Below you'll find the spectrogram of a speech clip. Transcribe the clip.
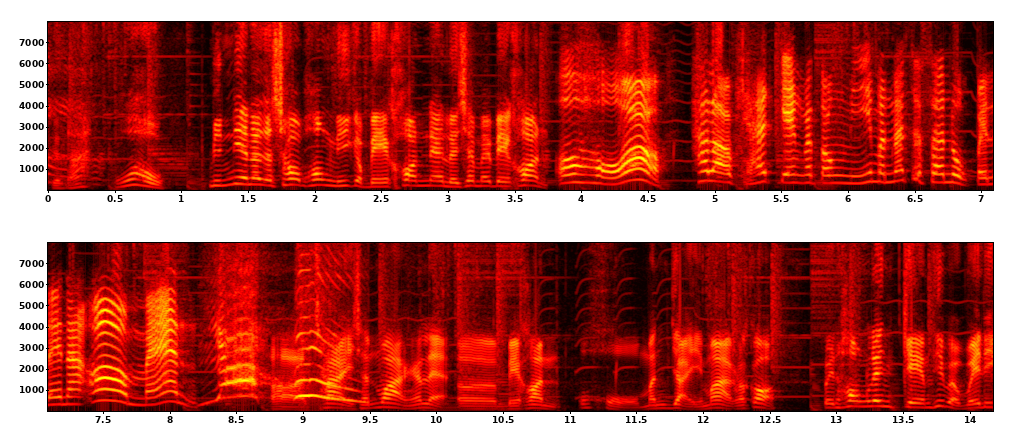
เดี๋ยวนะว้าวมินเนี่ยนน่าจะชอบห้องนี้กับเบคอนแน่เลยใช่ไหมเบคอน โอ้โห ถ้าเราแคสเกมกันตรงนี้มันน่าจะสนุกไปเลยนะอ้อแมนอ่าใช่ฉันว่างั้นแหละเออเบคอนโอ้โห มันใหญ่มากแล้วก็เป็นห้องเล่นเกมที่แบบเวดี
